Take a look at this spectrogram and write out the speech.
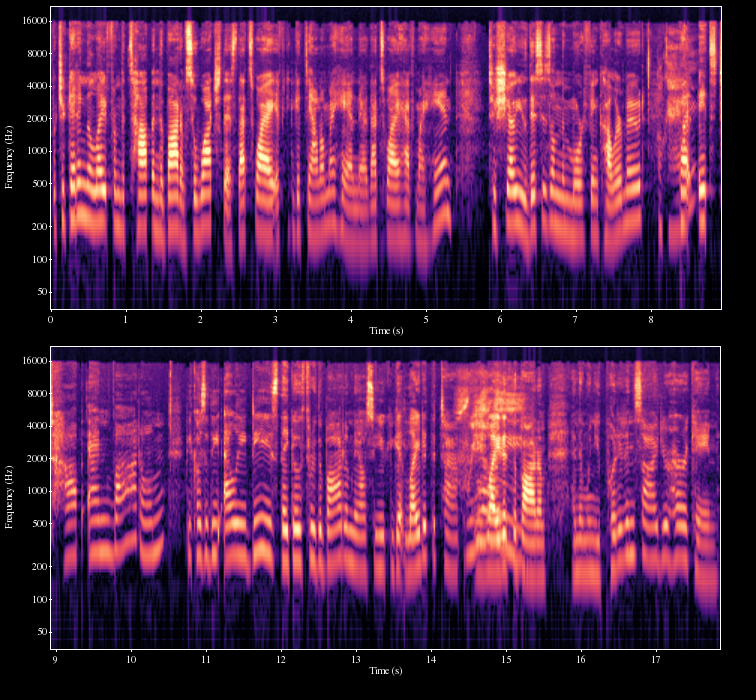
But you're getting the light from the top and the bottom. So watch this. That's why if you can get down on my hand there, that's why I have my hand to show you this is on the morphing color mode. Okay. But it's top and bottom because of the LEDs. They go through the bottom now, so you can get light at the top, light at the bottom, and then when you put it inside your hurricane,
